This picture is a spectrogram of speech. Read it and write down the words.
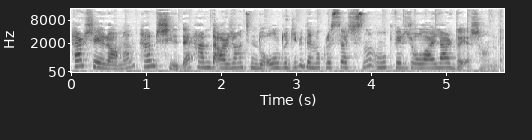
Her şeye rağmen hem Şili'de hem de Arjantin'de olduğu gibi demokrasi açısından umut verici olaylar da yaşandı.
